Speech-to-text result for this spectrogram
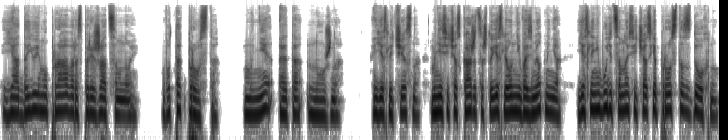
Я отдаю ему право распоряжаться мной. Вот так просто. Мне это нужно. Если честно, мне сейчас кажется, что если он не возьмет меня, если не будет со мной сейчас, я просто сдохну.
